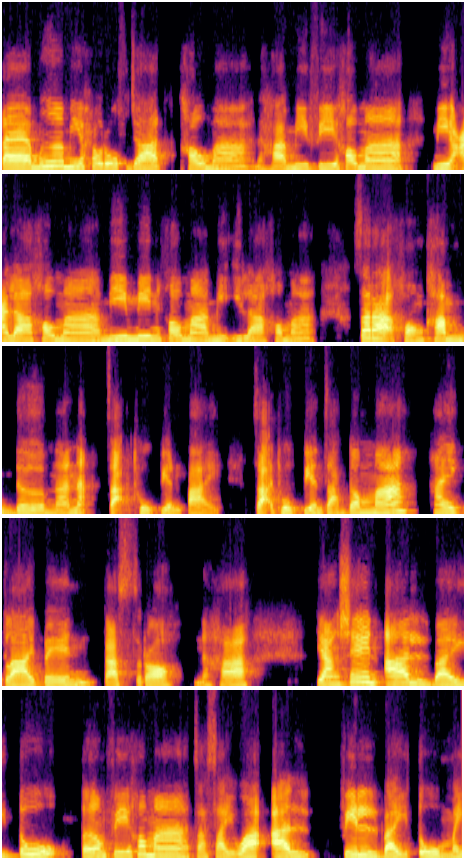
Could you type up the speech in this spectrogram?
แต่เมื่อมีฮุรุฟยัดเข้ามานะคะมีฟีเข้ามา มีอาลาเข้ามา มีมินเข้ามา มีอีลาเข้ามา สระของคำเดิมนั้นน่ะจะถูกเปลี่ยนไป จะถูกเปลี่ยนจากดอมมะให้กลายเป็นกัสรอนะคะ อย่างเช่นอัลไบตูเติมฟีเข้ามาจะใส่ว่าอัลฟิลไบตูไม่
